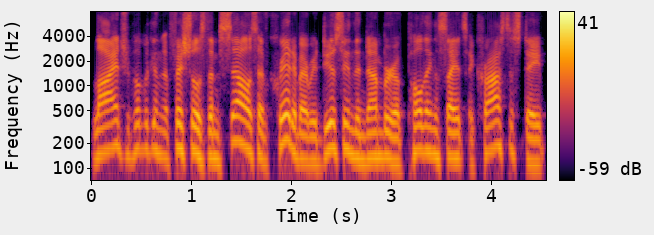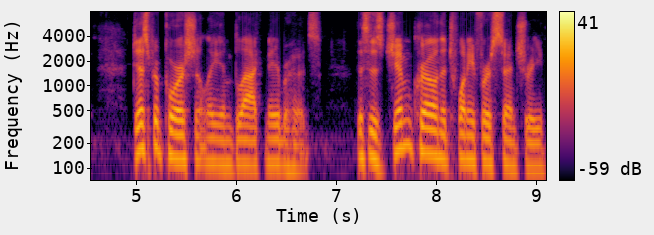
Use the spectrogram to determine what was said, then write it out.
lines Republican officials themselves have created by reducing the number of polling sites across the state disproportionately in black neighborhoods. This is Jim Crow in the 21st century.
